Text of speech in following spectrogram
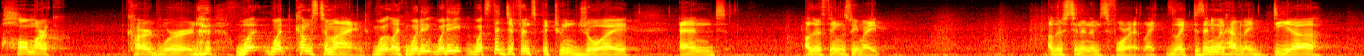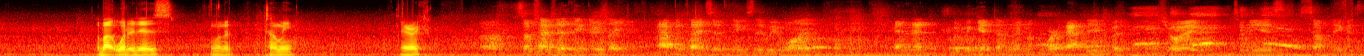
hallmark card word, what what comes to mind? What like what what what's the difference between joy and other things we might other synonyms for it? Like, like, does anyone have an idea about what it is? You want to tell me, Eric? Um, sometimes I think there's like appetites of things that we want, and then when we get them, then we're happy. But joy to me is something that's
